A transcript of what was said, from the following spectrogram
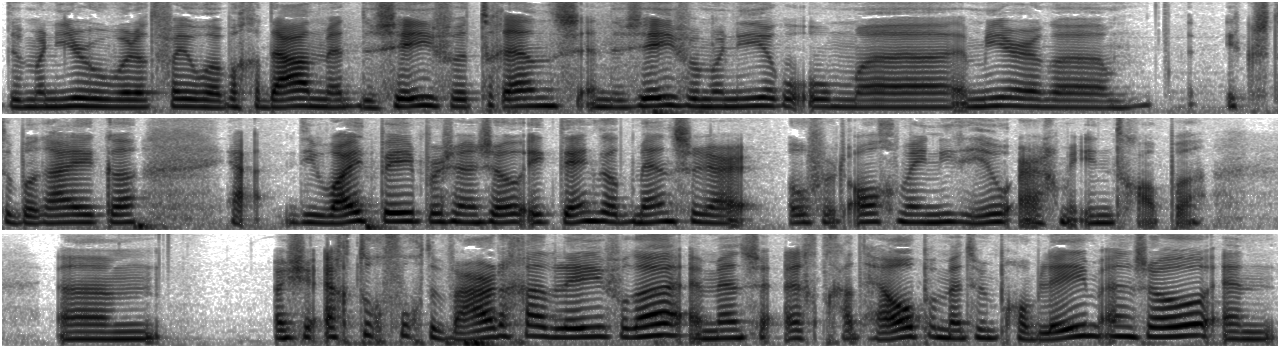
de manier hoe we dat veel hebben gedaan met de zeven trends en de zeven manieren om uh, meer uh, X te bereiken, ja, die whitepapers en zo, ik denk dat mensen daar over het algemeen niet heel erg mee intrappen. Um, als je echt toegevoegde waarde gaat leveren en mensen echt gaat helpen met hun probleem en zo, en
